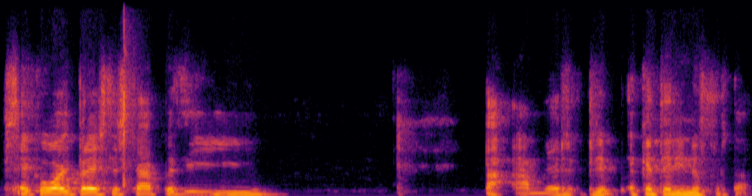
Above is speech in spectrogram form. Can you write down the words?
Por isso é que eu olho para estas capas e. Pá, há mulheres. Por exemplo, a Catarina Furtado.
